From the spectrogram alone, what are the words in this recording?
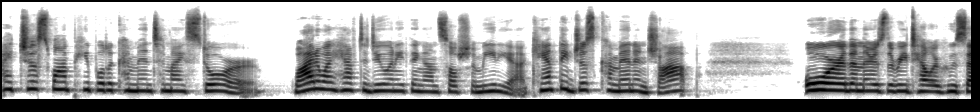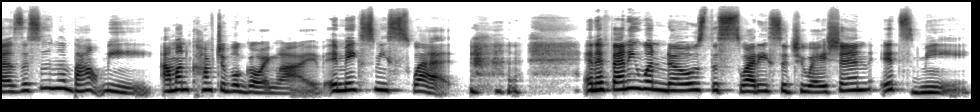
I just want people to come into my store. Why do I have to do anything on social media? Can't they just come in and shop? Or then there's the retailer who says, This isn't about me. I'm uncomfortable going live. It makes me sweat. and if anyone knows the sweaty situation, it's me.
